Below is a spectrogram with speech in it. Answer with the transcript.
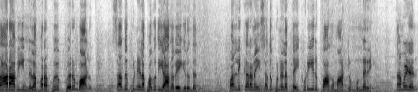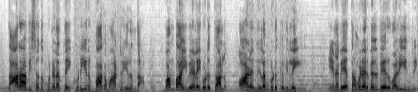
தாராவியின் நிலப்பரப்பு பெரும்பாலும் சதுப்பு நில பகுதியாகவே இருந்தது. பள்ளிக்கரணை சதுப்பு நிலத்தை குடியிருப்பாக மாற்றும் முன்னரே தமிழன் தாராவி சதுப்பு நிலத்தை குடியிருப்பாக மாற்றி இருந்தான். பம்பாய் வேலை கொடுத்தாலும் வாழ நிலம் கொடுக்கவில்லையே எனவே தமிழர்கள் வேறு வழியின்றி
